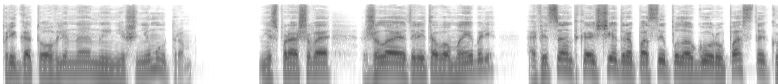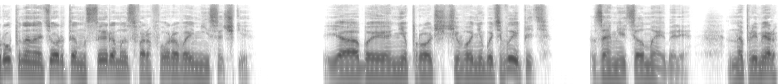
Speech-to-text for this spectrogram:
приготовленная нынешним утром. Не спрашивая, желает ли того Мэйбери, официантка щедро посыпала гору пасты крупно натертым сыром из фарфоровой мисочки. «Я бы не прочь чего-нибудь выпить», — заметил Мэйбери. «Например,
